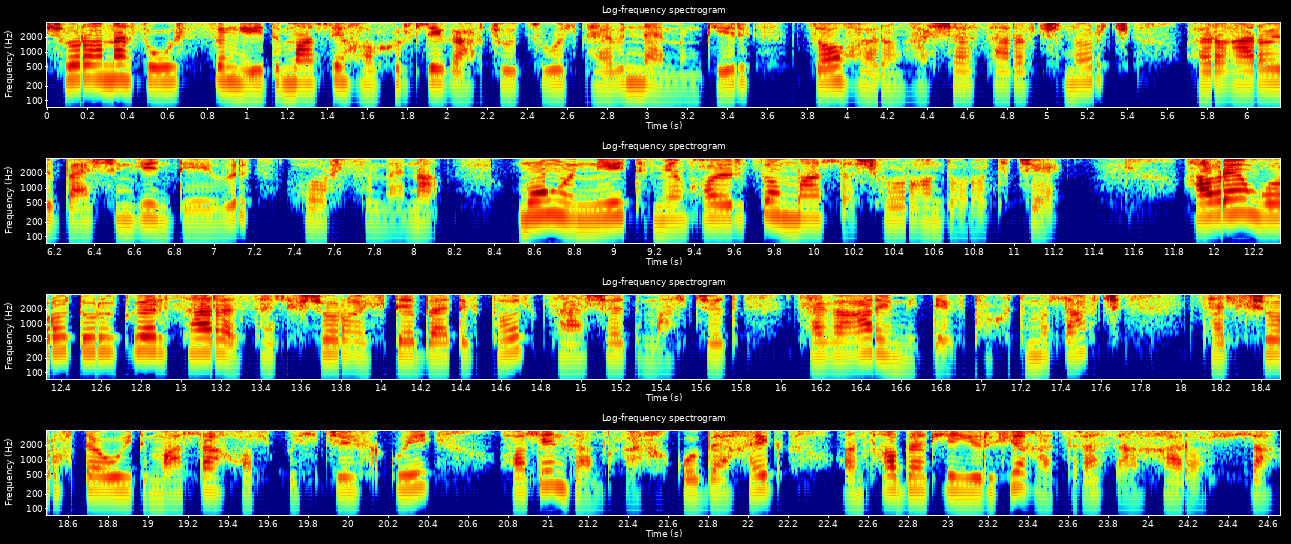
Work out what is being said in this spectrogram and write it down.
Шуурганаас үүссэн эд малын хохирлыг авч үзвэл 58 гэр 120 хашаа сарвч нурж 20 гаруй байшингийн дээвэр хуурсан байна. Мөн нийт 1200 мал шуурганд урууджээ. Хаврын 3 4-р сар салхишуурга ихтэй байдаг тул цаашид малчид цаг агаарын мэдээг тогтмол авч салхишуургатай үед малаа хол бэлчээхгүй холын замд гарахгүй байхыг онцгой байдлын ерөнхий газраас анхаарууллаа.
